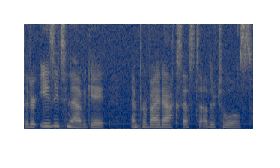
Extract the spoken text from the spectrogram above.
that are easy to navigate and provide access to other tools.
